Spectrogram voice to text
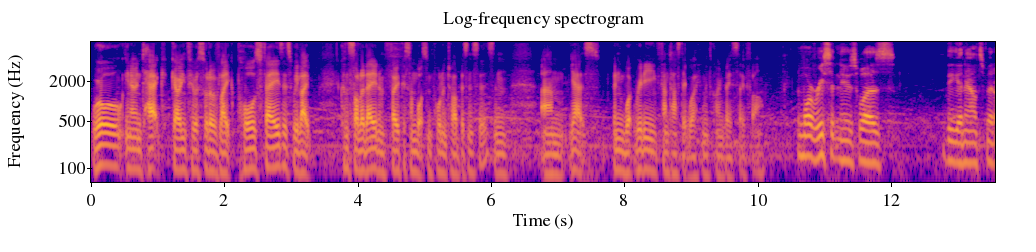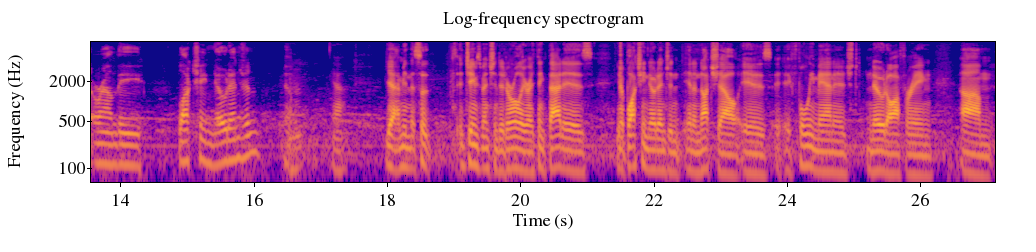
we're all, you know, in tech going through a sort of like pause phase as we like consolidate and focus on what's important to our businesses. And um, yeah, it's been what really fantastic working with Coinbase so far. The more recent news was the announcement around the blockchain node engine. Yeah. Yeah, I mean, so James mentioned it earlier. I think that is, you know, blockchain node engine in a nutshell is a fully managed node offering. Um,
